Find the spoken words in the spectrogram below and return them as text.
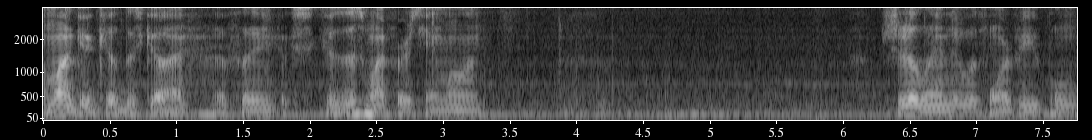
I might get killed this guy, hopefully. Because this is my first game on. Should have landed with more people.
